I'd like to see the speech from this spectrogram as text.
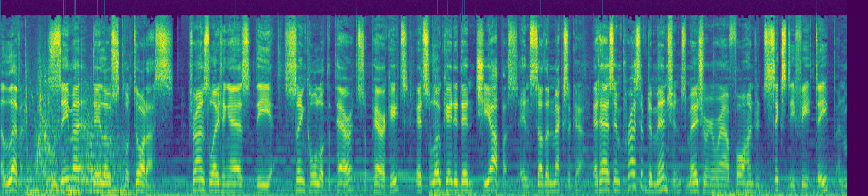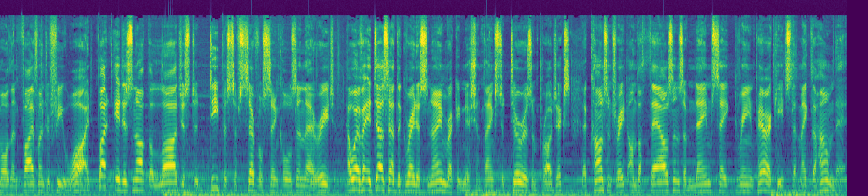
11. Sima de los Cotorras translating as the sinkhole of the parrots or parakeets. It's located in Chiapas in southern Mexico. It has impressive dimensions, measuring around 460 feet deep and more than 500 feet wide, but it is not the largest or deepest of several sinkholes in that region. However, it does have the greatest name recognition thanks to tourism projects that concentrate on the thousands of namesake green parakeets that make the home there.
